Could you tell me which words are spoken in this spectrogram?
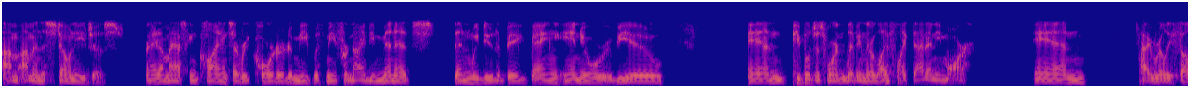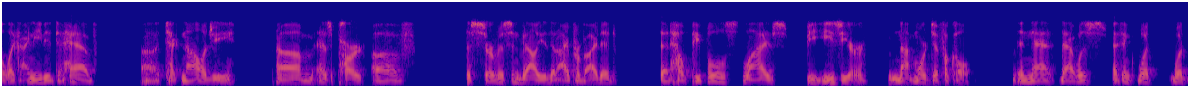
I'm I'm in the stone ages right? I'm asking clients every quarter to meet with me for 90 minutes. Then we do the big bang annual review. And people just weren't living their life like that anymore. And I really felt like I needed to have uh, technology um, as part of the service and value that I provided that helped people's lives be easier, not more difficult. And that that was, I think, what what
